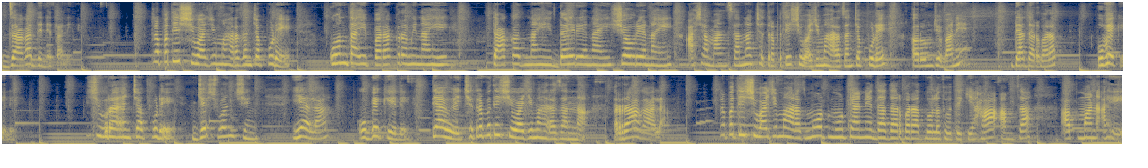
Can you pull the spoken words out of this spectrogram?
जागा देण्यात आली. छत्रपती शिवाजी महाराजांच्या पुढे कोणताही पराक्रमी नाही ताकद नाही धैर्य नाही शौर्य नाही अशा माणसांना छत्रपती शिवाजी महाराजांच्या पुढे औरंगजेबाने त्या दरबारात उभे केले. शिवरायांच्या पुढे जसवंत सिंग याला उभे केले. त्यावेळी छत्रपती शिवाजी महाराजांना राग आला. छत्रपती शिवाजी महाराज मोठमोठ्याने त्या दरबारात बोलत होते की हा आमचा अपमान आहे.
